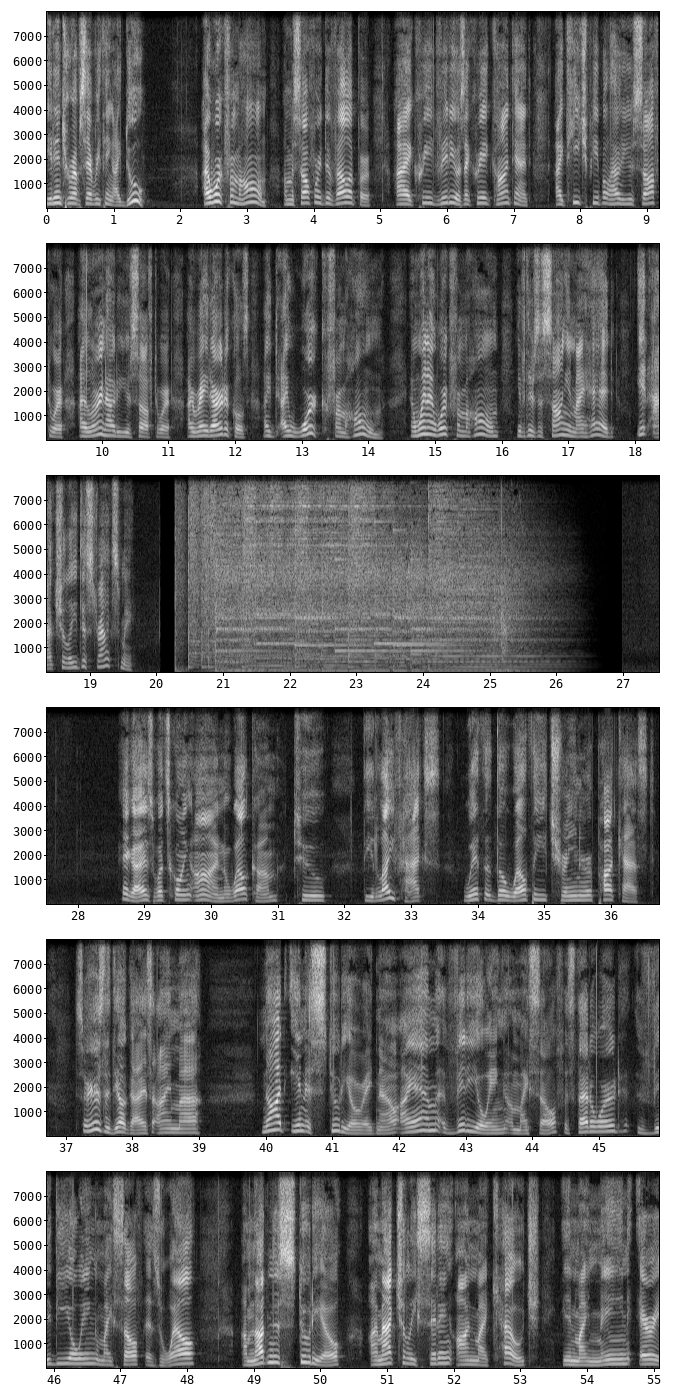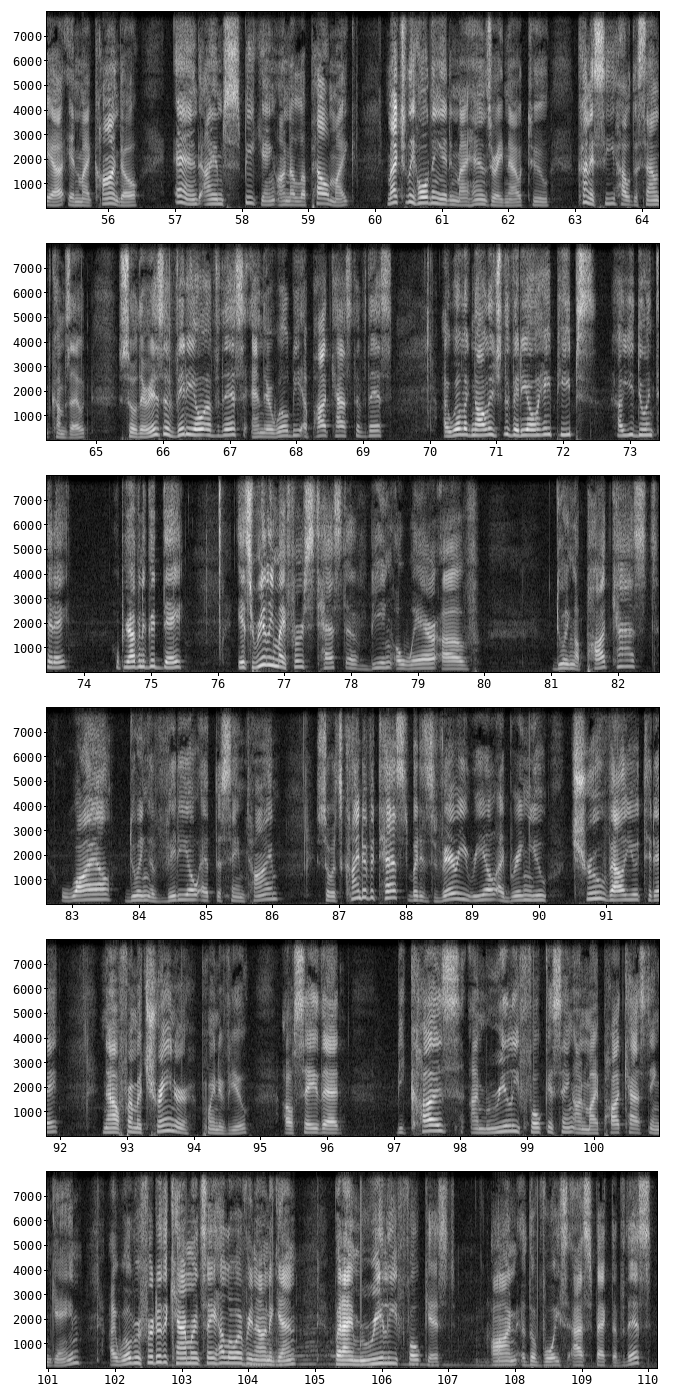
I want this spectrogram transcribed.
it interrupts everything I do. I work from home. I'm a software developer. I create videos. I create content. I teach people how to use software. I learn how to use software. I write articles. I, I work from home. And when I work from home, if there's a song in my head, it actually distracts me. Hey guys, what's going on? Welcome to the Life Hacks with the Wealthy Trainer podcast. So here's the deal, guys. I'm uh, not in a studio right now. I am videoing myself. Is that a word? Videoing myself as well. I'm not in a studio. I'm actually sitting on my couch in my main area in my condo and I am speaking on a lapel mic. I'm actually holding it in my hands right now to kind of see how the sound comes out. So there is a video of this and there will be a podcast of this. I will acknowledge the video. Hey peeps, how you doing today? Hope you're having a good day. It's really my first test of being aware of doing a podcast while doing a video at the same time. So it's kind of a test, but it's very real. I bring you true value today. Now, from a trainer point of view, I'll say that because I'm really focusing on my podcasting game, I will refer to the camera and say hello every now and again, but I'm really focused on the voice aspect of this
